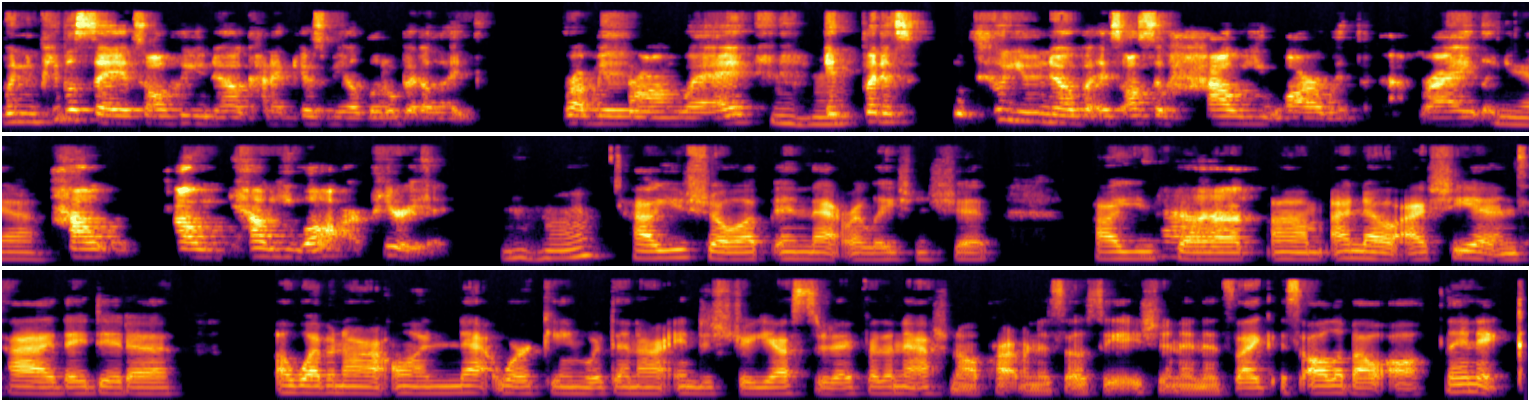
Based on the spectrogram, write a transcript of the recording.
when people say it's all who you know kind of gives me a little bit of like rub me the wrong way. Mm-hmm. It, but it's, it's who you know, but it's also how you are with them, right? Like yeah. how how how you are. Period. Mm-hmm. How you show up in that relationship, how you yeah. show up. Um, I know Ishia and Ty they did a a webinar on networking within our industry yesterday for the National Apartment Association. And it's like, it's all about authentic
